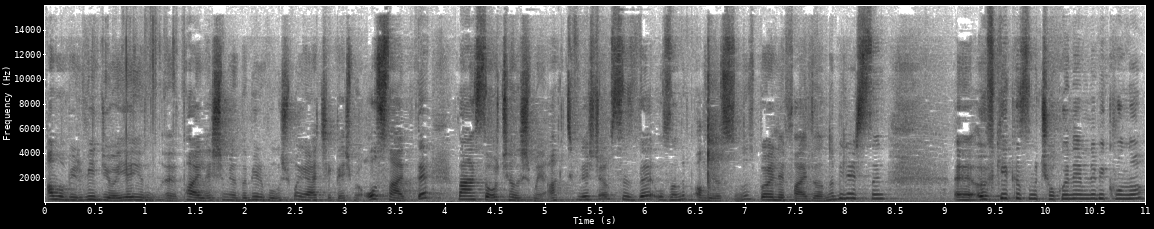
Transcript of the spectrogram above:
Ama bir video, yayın, e, paylaşım ya da bir buluşma gerçekleşme o saatte ben size o çalışmayı aktifleştiriyorum. Siz de uzanıp alıyorsunuz. Böyle faydalanabilirsin. Ee, Öfke kısmı çok önemli bir konu.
